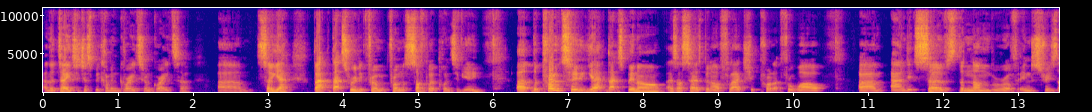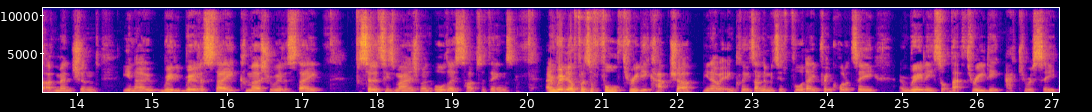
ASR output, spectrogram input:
and the data just becoming greater and greater. Um, so yeah, that that's really from from the software point of view. Uh, the Pro Two, yeah, that's been our, as I say, has been our flagship product for a while, um, and it serves the number of industries that I've mentioned. You know, really real estate, commercial real estate, facilities management, all those types of things, and really offers a full 3D capture. You know, it includes unlimited 4K print quality and really sort of that 3D accuracy.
